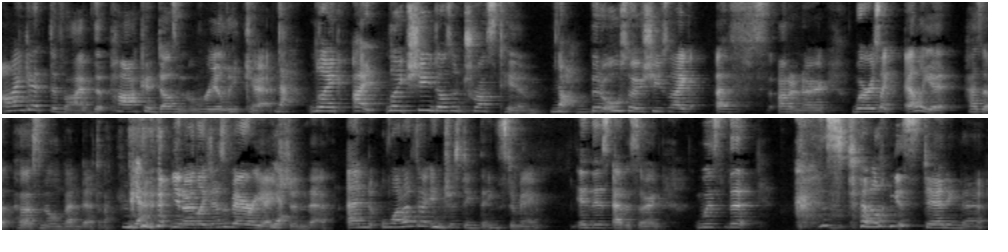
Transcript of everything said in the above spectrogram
I get the vibe that Parker doesn't really care. No. Like I like she doesn't trust him. No. But also she's like a f- I don't know. Whereas like Elliot has a personal vendetta. Yeah. you know, like there's a variation there. And one of the interesting things to me in this episode was that Sterling is standing there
